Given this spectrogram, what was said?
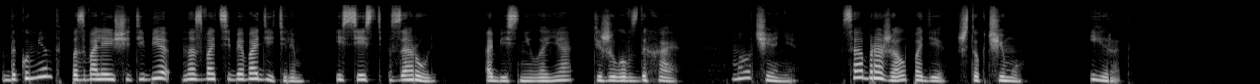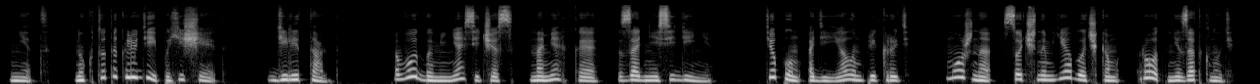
«Документ, позволяющий тебе назвать себя водителем и сесть за руль», — объяснила я тяжело вздыхая. Молчание. Соображал, поди, что к чему. Ирод. Нет, ну кто так людей похищает? Дилетант. Вот бы меня сейчас на мягкое заднее сиденье. Теплым одеялом прикрыть. Можно сочным яблочком рот мне заткнуть,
